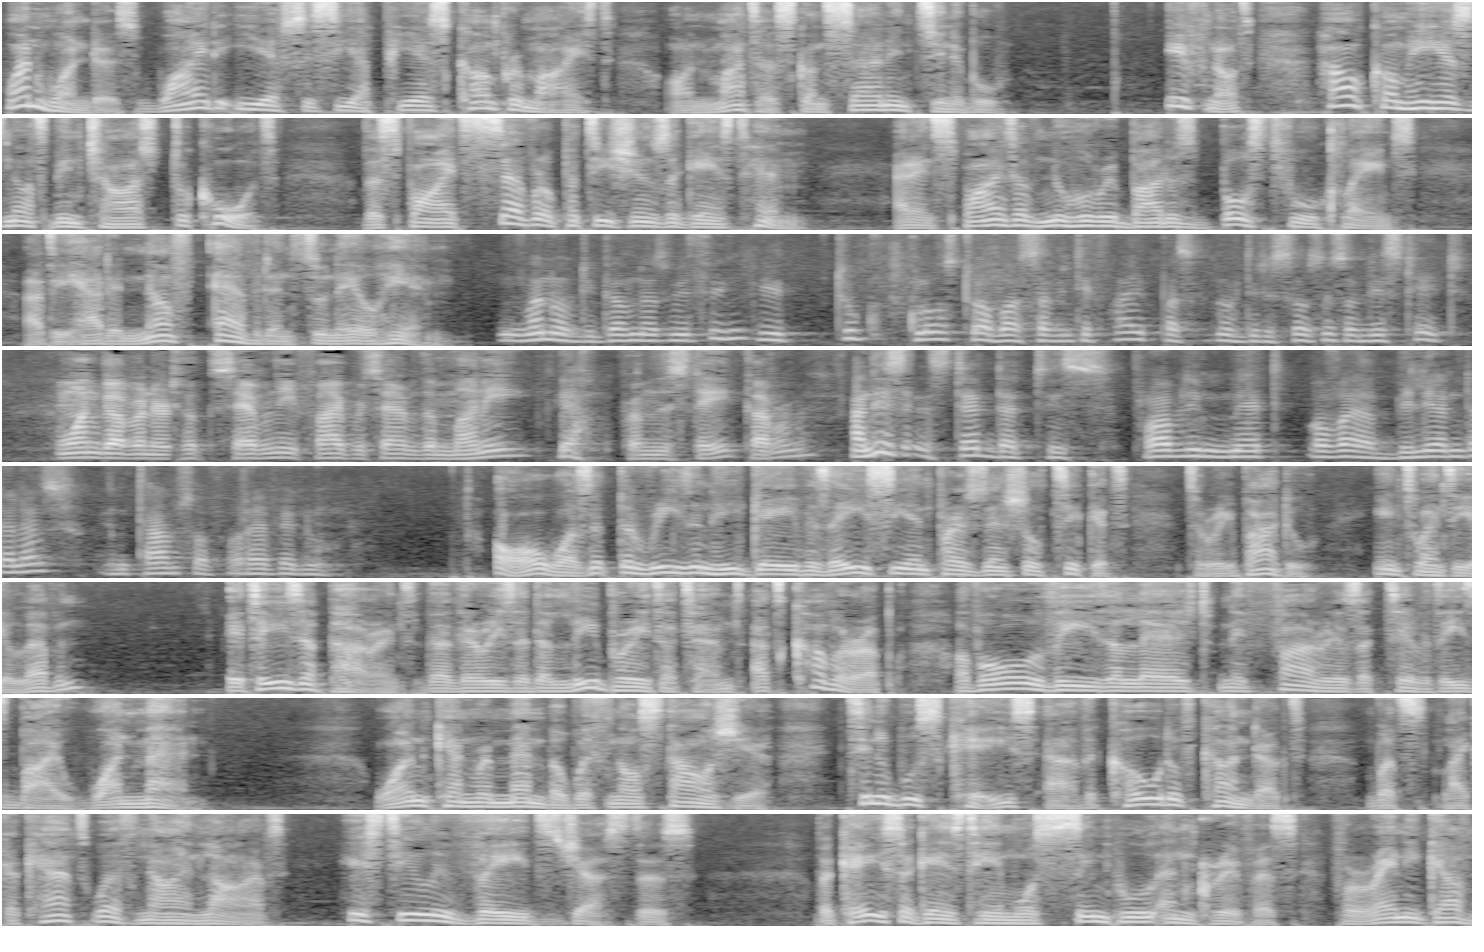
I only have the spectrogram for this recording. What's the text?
One wonders why the EFCC appears compromised on matters concerning Tinubu. If not, how come he has not been charged to court, despite several petitions against him, and in spite of Nuhu Ribadu's boastful claims that he had enough evidence to nail him? One of the governors, we think he took close to about 75% of the resources of the state. One governor took 75% of the money Yeah. from the state government? And this is a state that is probably made over a billion dollars in terms of revenue. Or was it the reason he gave his ACN presidential ticket to Ribadu in 2011? It is apparent that there is a deliberate attempt at cover-up of all these alleged nefarious activities by one man. One can remember with nostalgia Tinubu's case at the Code of Conduct, but like a cat with nine lives, he still evades justice. The case against him was simple and grievous for any government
